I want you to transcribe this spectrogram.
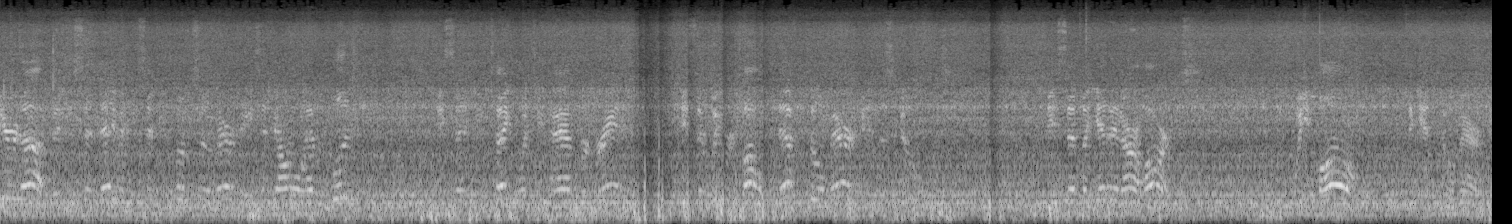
teared up, and he said, David, he said, you folks in America, he said, y'all won't have a clue. Take what you have for granted. He said, we were taught deaf to America in the schools. He said, but yet in our hearts, we long to get to America.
